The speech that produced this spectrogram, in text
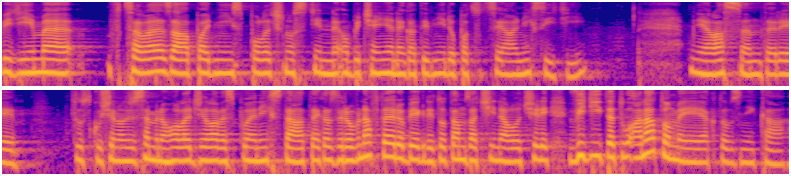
vidíme v celé západní společnosti neobyčejně negativní dopad sociálních sítí. Měla jsem tedy tu zkušenost, že jsem mnoho let žila ve Spojených státech a zrovna v té době, kdy to tam začínalo, čili vidíte tu anatomii, jak to vzniká.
